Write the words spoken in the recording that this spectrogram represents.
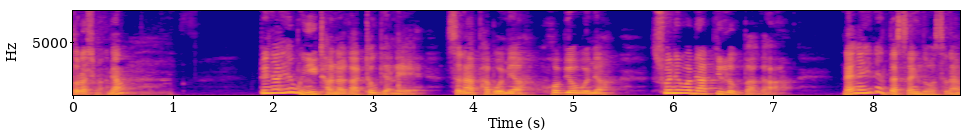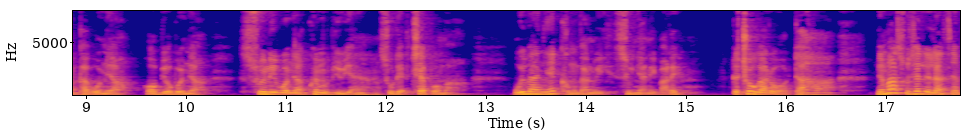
တော်ရရှိပါခင်ဗျာပညာရေးဝန်ကြီးဌာနကထုတ်ပြန်တဲ့စရန်ဖတ်ပွဲများဟောပြောပွဲများဆွေးနွေးပွဲများပြုလုပ်ပါကနိုင်ငံရေးနဲ့သက်ဆိုင်သောစရန်ဖတ်ပွဲများဟောပြောပွဲများဆွေးနွေးပွဲများခွင့်မပြုရန်ဆိုတဲ့အချက်ပေါ်မှာဝေဖန်ခြင်းခုံတန်တွေစုညံနေပါတယ်တချို့ကတော့ဒါဟာမြန်မာဆိုရှယ်လစ်လမ်းစဉ်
